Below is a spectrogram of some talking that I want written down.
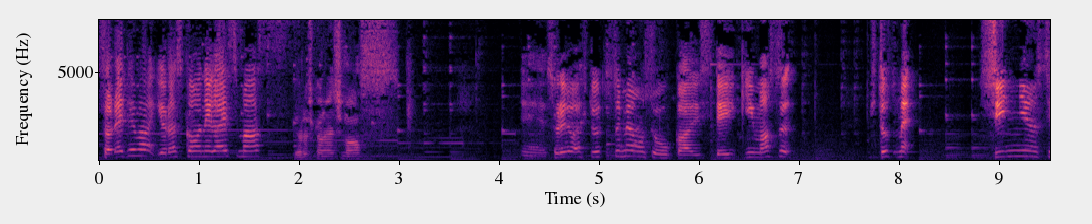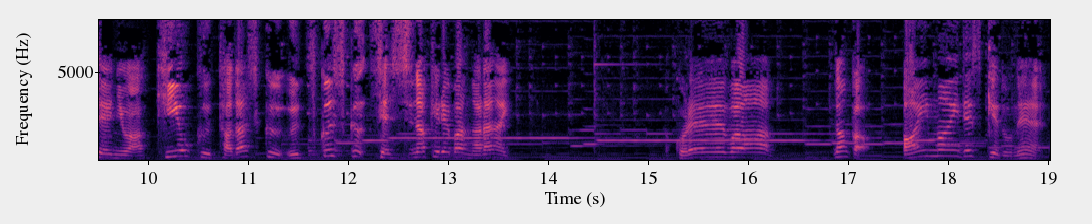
それではよろしくお願いします。よろしくお願いします。えーそれでは一つ目を紹介していきます。一つ目。新入生には清く正しく美しく接しなければならない。これは、なんか、曖昧ですけどね。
